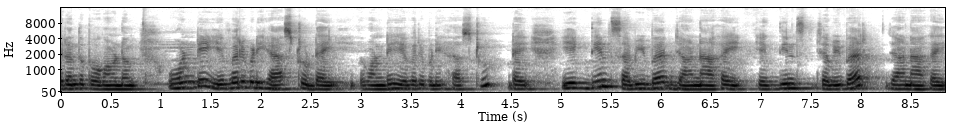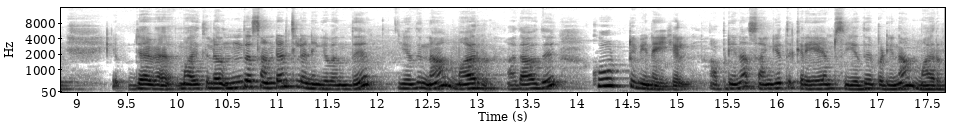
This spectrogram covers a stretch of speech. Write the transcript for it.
இறந்து போக வேண்டும். One day everybody has to die one day everybody has to die எக் தின் சபிபர் ஜானாகை எக் தின் சபிபர் ஜானாகை இதில் இந்த சென்டென்ஸில் நீங்கள் வந்து எதுனா மர் அதாவது கூட்டு வினைகள். அப்படின்னா சங்கீத கிரேயம்ஸ் எது அப்படின்னா மர்.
